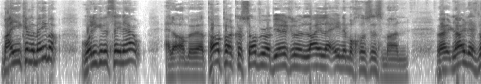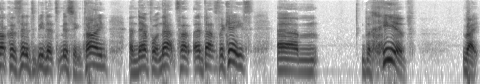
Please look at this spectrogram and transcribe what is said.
what are you going to say now? Right, Laila is not considered to be that's missing time, and therefore, if that's, if that's the case, um, the chiyuv, right,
